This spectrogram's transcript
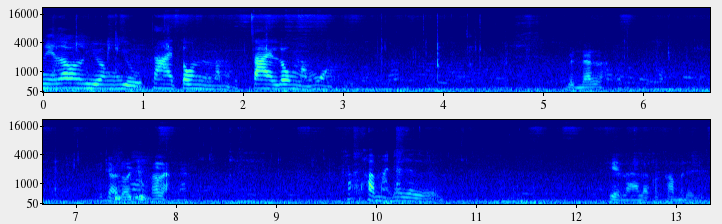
อนนี้เรายังอยู่ใต้ต้นมะใต้ร่มมะม่วง เป็นนั่นหลังที่จอดรถอยู่ข้างหลังนะเข้ามาได้เลย เห็นร้านแล้วก็เข้ามาได้เลย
